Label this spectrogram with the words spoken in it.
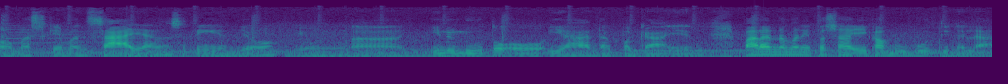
o maski man sayang sa tingin nyo, yung uh, iluluto o ihahandang pagkain, para naman ito sa ikabubuti nila.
